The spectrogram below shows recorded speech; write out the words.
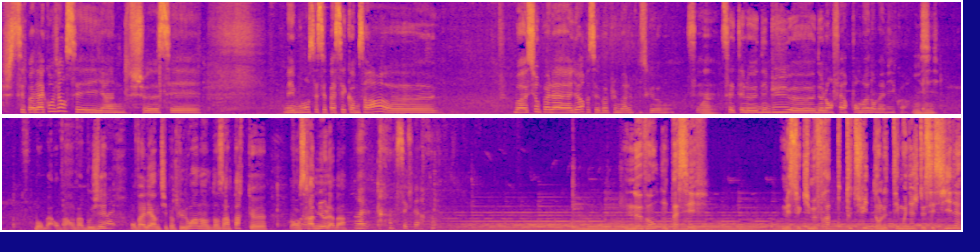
C'est pas de la confiance, c'est... Mais bon, ça s'est passé comme ça. Bah, si on peut aller ailleurs, c'est pas plus mal, parce que c'était le début euh, de l'enfer pour moi dans ma vie, quoi, mhm. ici. Bon, bah, on va, on va bouger. On va aller un petit peu plus loin dans, un parc. Euh, on sera mieux là-bas. Ouais, c'est clair. Neuf ans ont passé. Mais ce qui me frappe tout de suite dans le témoignage de Cécile,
